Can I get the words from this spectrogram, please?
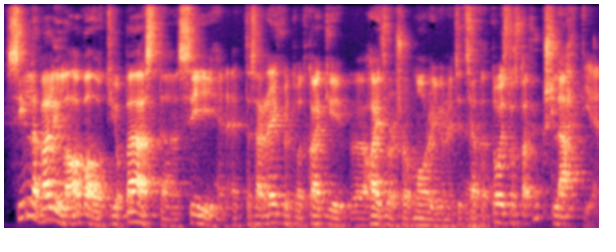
sillä välillä about jo päästään siihen, että sä rekrytoit kaikki äh, high threshold motor unitit sieltä toistosta yksi lähtien,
